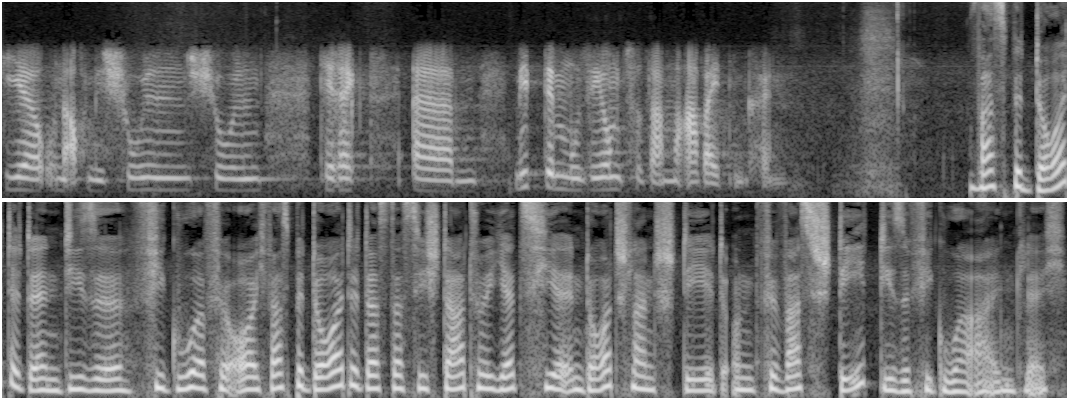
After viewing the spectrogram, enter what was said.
hier und auch mit Schulen, Schulen direkt ähm, mit dem Museum zusammenarbeiten können. Was bedeutet denn diese Figur für euch? Was bedeutet das, dass die Statue jetzt hier in Deutschland steht? Und für was steht diese Figur eigentlich?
